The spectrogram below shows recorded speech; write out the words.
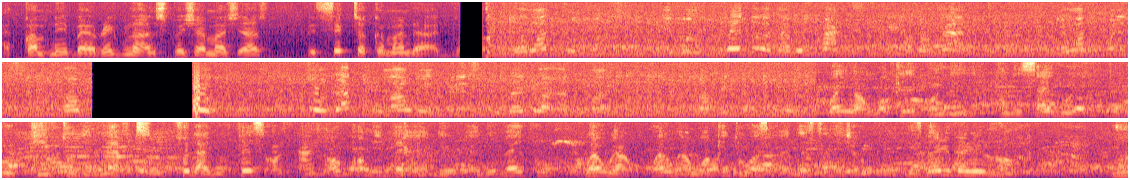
Accompanied by regular and special marshals, the sector commander advised. Vehicles that have been parked for some time, they want to put it up. So that will now increase the regular and human traffic. When you are walking on the on the sideway, you keep to the left so that you face on an oncoming vehicle, the, uh, the vehicle when we are when we are walking towards our destination. It's very very wrong. You,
